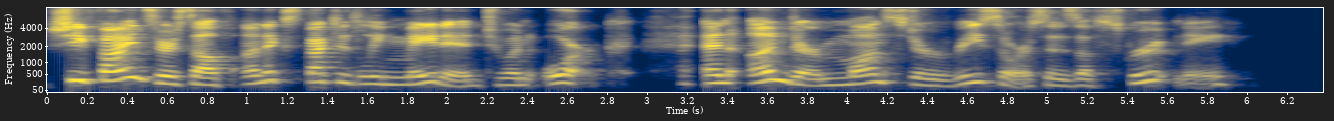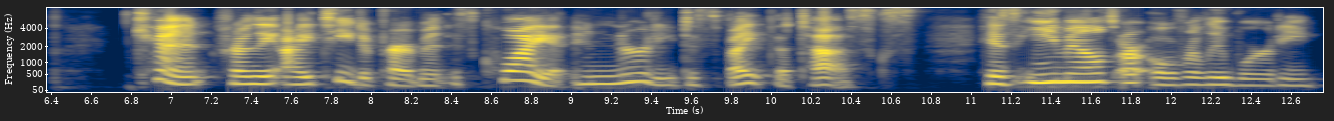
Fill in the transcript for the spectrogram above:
she finds herself unexpectedly mated to an orc and under monster resources of scrutiny. Kent from the IT department is quiet and nerdy despite the tusks. His emails are overly wordy.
